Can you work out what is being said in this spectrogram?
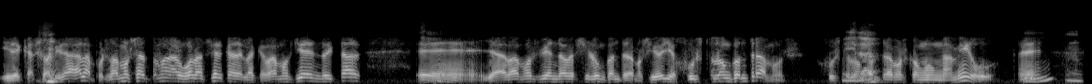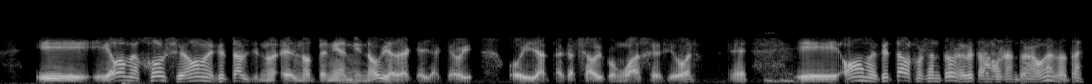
y de casualidad, ala, pues vamos a tomar algo a la cerca de la que vamos yendo y tal. Eh, ya vamos viendo a ver si lo encontramos. Y oye, justo lo encontramos. Justo lo encontramos con un amigo, ¿eh? Mm. Y, y hombre, José, hombre, ¿qué tal? No, él no tenía ni novia de aquella que hoy, hoy ya está casado y con guajes y bueno. eh, y, hombre, ¿qué tal, José Antonio? ¿Qué tal, José Antonio? Bueno, tal.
